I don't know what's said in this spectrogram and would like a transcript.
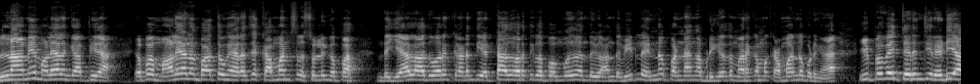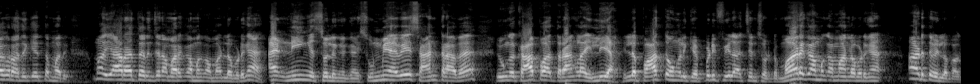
எல்லாமே மலையாளம் காப்பி தான். எப்போ மலையாளம் பார்த்தவங்க யாராச்சும் கமெண்ட்ஸில் சொல்லுங்கப்பா இந்த ஏழாவது வாரம் கடந்து எட்டாவது வாரத்துக்குள்ள போகும்போது அந்த அந்த வீட்டில் என்ன பண்ணாங்க அப்படிங்கிறத மறக்காம கமெண்ட்ல போடுங்க. இப்போவே தெரிஞ்சு ரெடி ஆகுறோம் அதுக்கேற்ற மாதிரி. அம்மா, யாராவது தெரிஞ்சுனா மறக்காம கமெண்ட்ல போடுங்க. அண்ட் நீங்கள் சொல்லுங்க கைஸ் உண்மையாகவே சாண்ட்ராவை இவங்க காப்பாற்றுறாங்களா இல்லையா? இல்ல பார்த்தவங்களுக்கு எப்படி ஃபீல் ஆச்சுன்னு சொல்லிட்டு மறக்காம கமெண்ட்ல போடுங்க. அடுத்த வீட்டில் பார்க்கலாம்.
